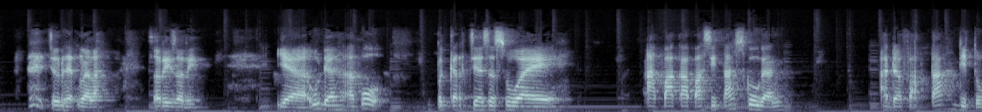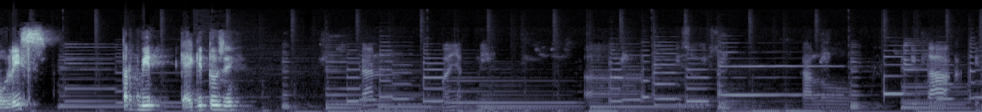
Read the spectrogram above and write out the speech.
curhat malah. Sorry sorry. Ya udah aku bekerja sesuai apa kapasitasku kan ada fakta ditulis terbit kayak gitu sih kan banyak nih eh, isu-isu uh, kalau kita aktif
